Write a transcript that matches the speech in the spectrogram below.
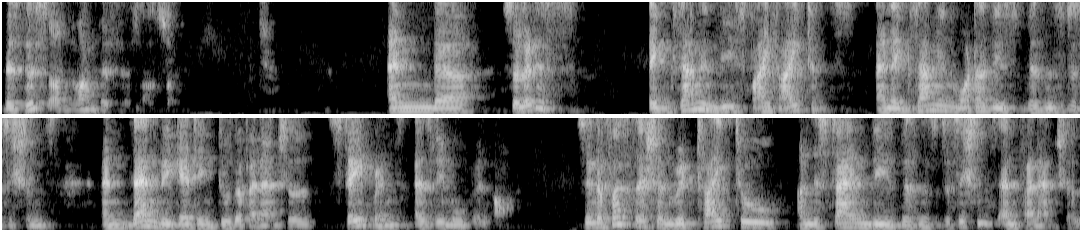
business or non-business also. And uh, so let us examine these five items and examine what are these business decisions. And then we get into the financial statements as we move along. So in the first session, we tried to understand these business decisions and financial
